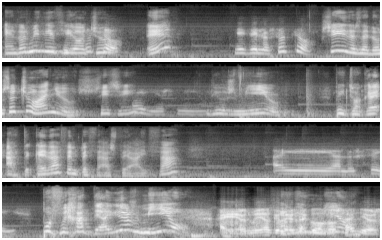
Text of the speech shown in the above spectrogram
En 2018... ¿Desde los ocho? ¿Eh? Desde los ocho. Sí, desde los 8 años. Sí, sí. Ay, Dios mío. Dios mío. ¿Y tú a qué, a qué edad empezaste, Aiza? Ay, a los seis. Pues fíjate, ¡ay, Dios mío! Ay, Dios mío, que Ay, le Dios saco dos años.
